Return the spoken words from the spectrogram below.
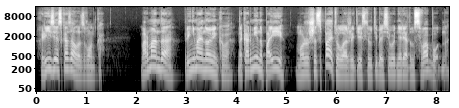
Хризия сказала звонко. «Марманда, принимай новенького. Накорми, напои. Можешь и спать уложить, если у тебя сегодня рядом свободно».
